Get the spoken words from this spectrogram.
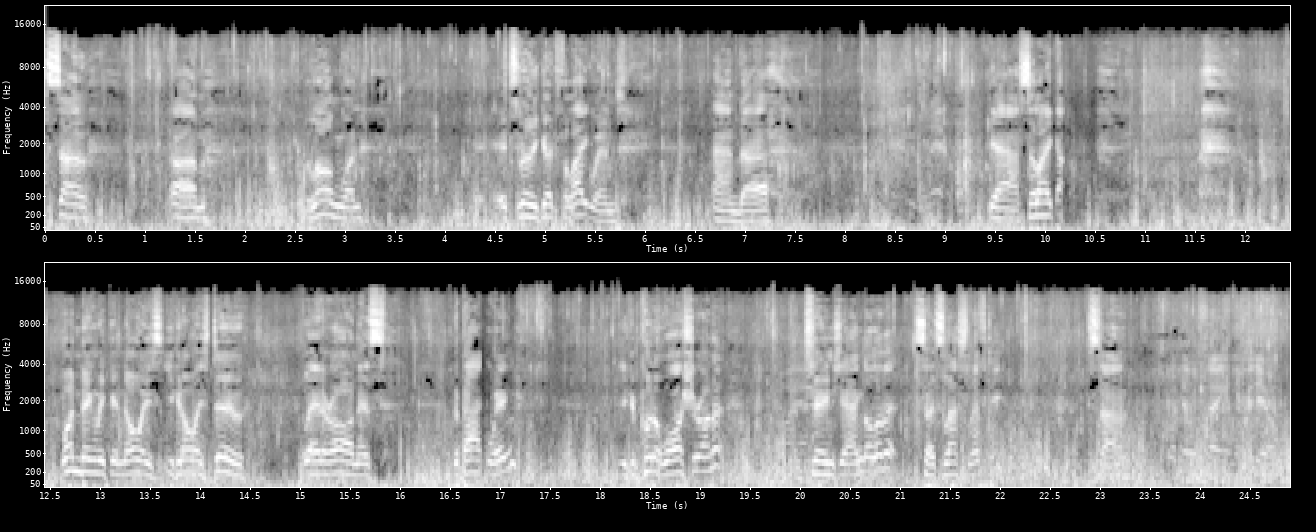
So um, the long one, it's really good for light wind. And uh, yeah, so like one thing we can always, you can always do later on is the back wing. You can put a washer on it and change the angle of it so it's less lifty. So That's what they were saying in the video.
